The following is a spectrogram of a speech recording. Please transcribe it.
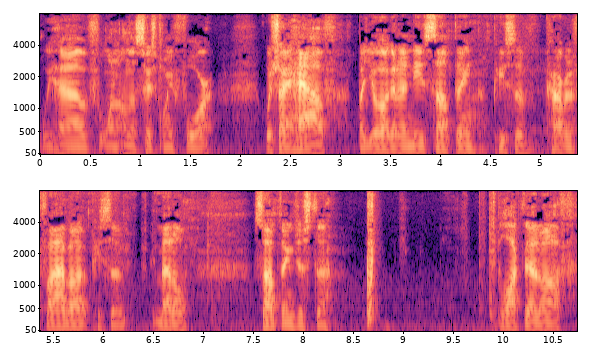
We have one on the 6.4, which I have, but you are gonna need something, a piece of carbon fiber, a piece of metal, something just to block that off.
